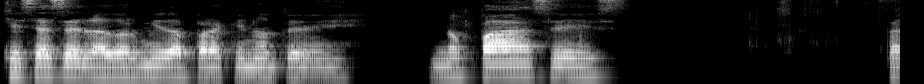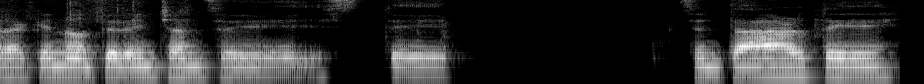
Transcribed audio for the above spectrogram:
que se hace la dormida para que no te, no pases, para que no te den chance, este, sentarte.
